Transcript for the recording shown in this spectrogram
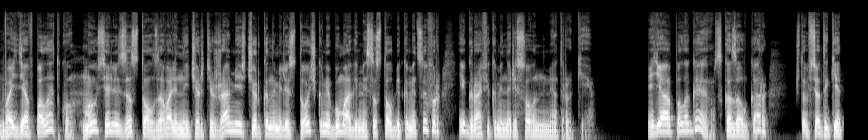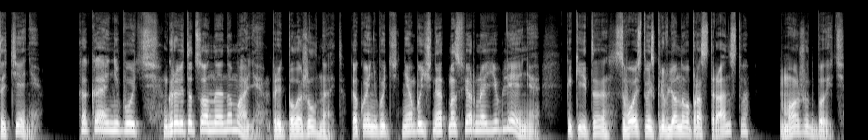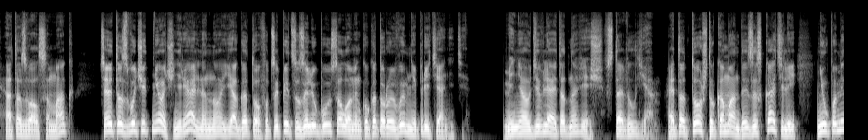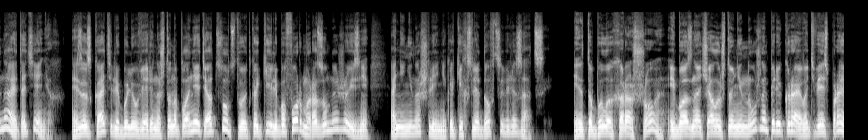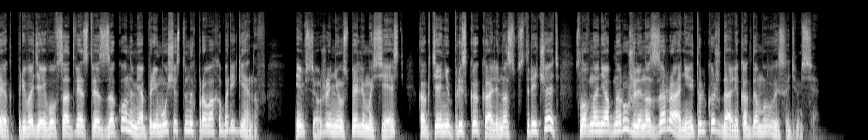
Войдя в палатку, мы уселись за стол, заваленный чертежами, исчерканными листочками, бумагами со столбиками цифр и графиками, нарисованными от руки. «Я полагаю», — сказал Кар, — «что все-таки это тени». «Какая-нибудь гравитационная аномалия», — предположил Найт. «Какое-нибудь необычное атмосферное явление, какие-то свойства искривленного пространства». «Может быть», — отозвался Мак, все это звучит не очень реально, но я готов уцепиться за любую соломинку, которую вы мне притянете. «Меня удивляет одна вещь», — вставил я. «Это то, что команда изыскателей не упоминает о тенях. Изыскатели были уверены, что на планете отсутствуют какие-либо формы разумной жизни. Они не нашли никаких следов цивилизации. И это было хорошо, ибо означало, что не нужно перекраивать весь проект, приводя его в соответствие с законами о преимущественных правах аборигенов — и все же не успели мы сесть, как тени прискакали нас встречать, словно они обнаружили нас заранее и только ждали, когда мы высадимся.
